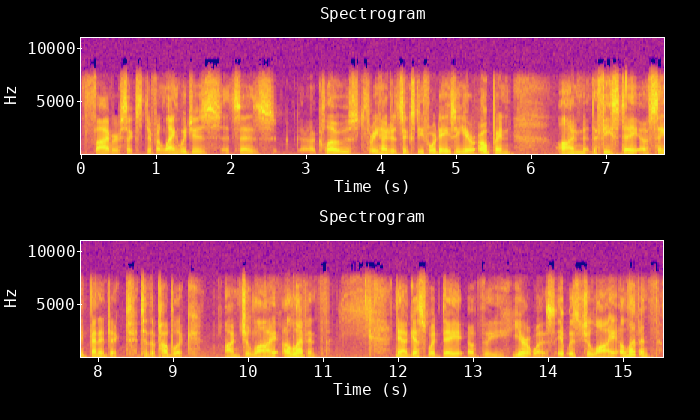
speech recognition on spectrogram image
five or six different languages. It says uh, closed 364 days a year, open on the feast day of St. Benedict to the public on July 11th. Now, guess what day of the year it was? It was July 11th.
